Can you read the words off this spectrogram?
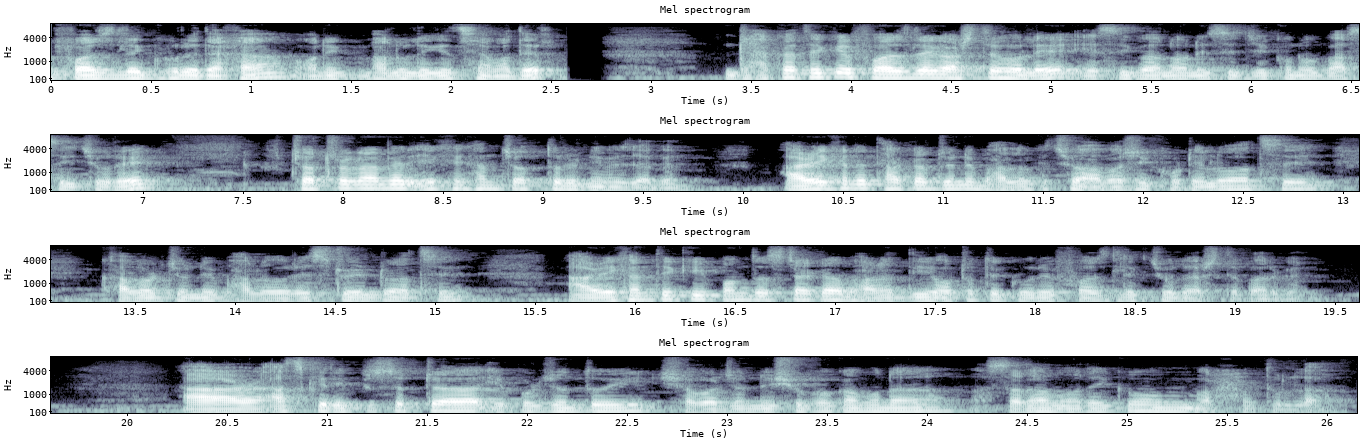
ফার্স্ট লেগ ঘুরে দেখা। অনেক ভালো লেগেছে আমাদের। ঢাকা থেকে ফার্স্ট লেগ আসতে হলে এসি বা নন এসি যে কোনো বাসেই চড়ে চট্টগ্রামের এখান চত্বরে নেমে যাবেন। আর এখানে থাকার জন্য ভালো কিছু আবাসিক হোটেলও আছে খাবার জন্য ভালো রেস্টুরেন্টও আছে। আর এখান থেকেই পঞ্চাশ টাকা ভাড়া দিয়ে অটোতে করে ফজলেক চলে আসতে পারবেন। আর আজকের এপিসোডটা এ পর্যন্তই। সবার জন্য শুভকামনা। আসসালামু আলাইকুম রহমতুল্লাহ।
